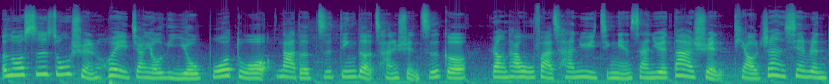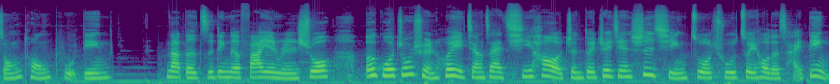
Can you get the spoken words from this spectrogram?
俄罗斯中选会将有理由剥夺纳德兹丁的参选资格。让他无法参与今年三月大选，挑战现任总统普丁。纳德兹丁的发言人说，俄国中选会将在七号针对这件事情做出最后的裁定。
